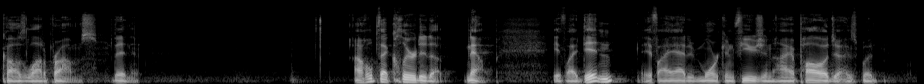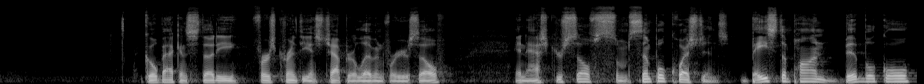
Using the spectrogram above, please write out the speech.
Caused a lot of problems, didn't it? I hope that cleared it up. Now, if I didn't, if I added more confusion, I apologize, but go back and study 1 Corinthians chapter 11 for yourself and ask yourself some simple questions based upon biblical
